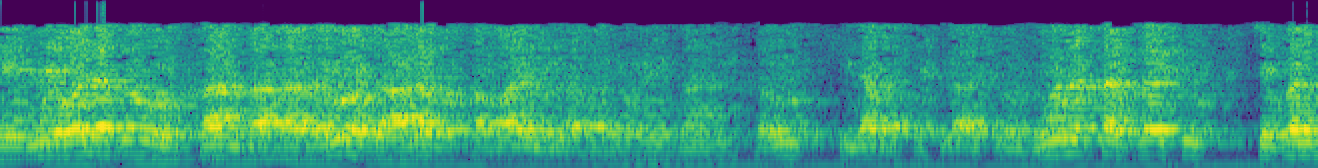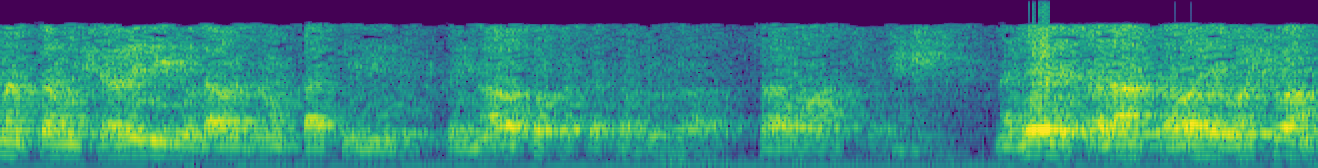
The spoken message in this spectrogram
خیمے والا تو خان دادا رو عرب قبائل لبا روحیگانی کرو لبا اخلاص دون تکلشو چه بل من تمو شرلی جو لاوزن قاتلی رو کئی ناو سفت کبور را ساروان شو نبی علیہ السلام وشوان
